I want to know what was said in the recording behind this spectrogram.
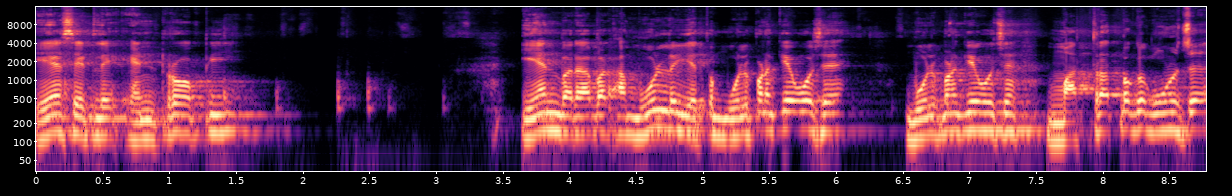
એસ એટલે એન્ટ્રોપી. એન બરાબર, આ મૂળ લઈએ તો મૂળ પણ કેવો છે? મૂળ પણ કેવો છે? માત્રાત્મક ગુણ છે?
